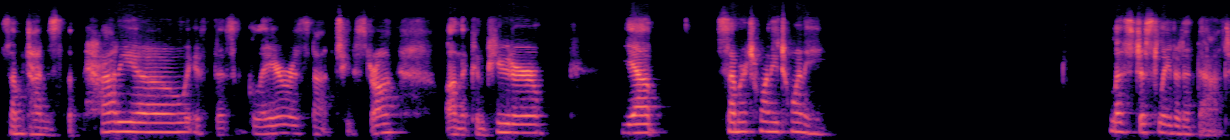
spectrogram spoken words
sometimes the patio if this glare is not too strong, on the computer. Yep, summer 2020 let's just leave it at that.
